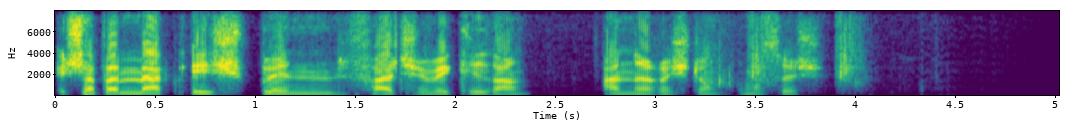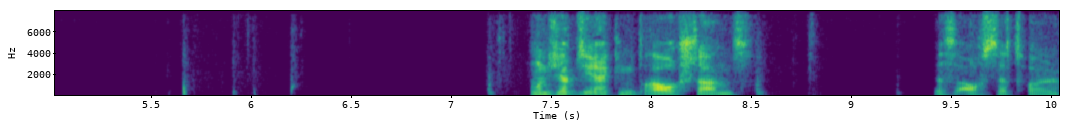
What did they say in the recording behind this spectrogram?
Ich habe bemerkt, ich bin falschen Weg gegangen. Andere Richtung muss ich. Und ich habe direkt einen Brauchstand. Das ist auch sehr toll.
